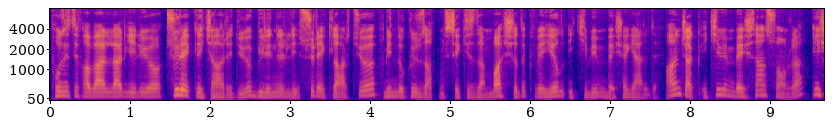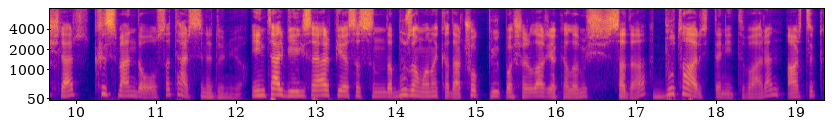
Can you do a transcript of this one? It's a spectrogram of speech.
pozitif haberler geliyor, sürekli kar ediyor, bilinirliği sürekli artıyor. 1968'den başladık ve yıl 2005'e geldi. Ancak 2005'ten sonra işler kısmen de olsa tersine dönüyor. Intel bilgisayar piyasasında bu zamana kadar çok büyük başarılar yakalamışsa da bu tarihten itibaren artık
